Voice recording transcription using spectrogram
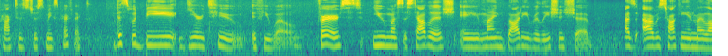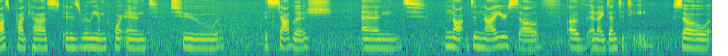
practice just makes perfect. This would be gear two, if you will. First, you must establish a mind body relationship. As I was talking in my last podcast, it is really important to establish and not deny yourself of an identity. So,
